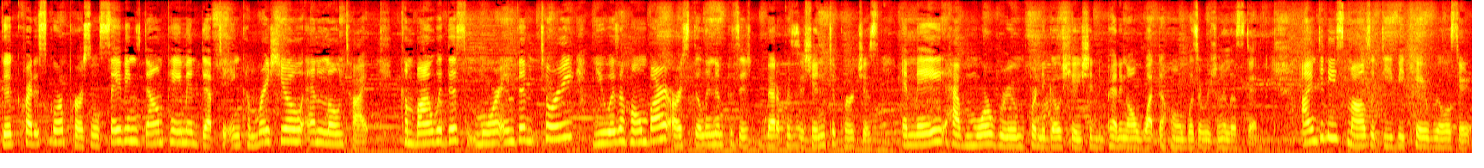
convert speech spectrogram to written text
Good credit score, personal savings, down payment, debt to income ratio, and loan type. Combined with this more inventory, you as a home buyer are still in a position, better position to purchase and may have more room for negotiation depending on what the home was originally listed. I'm Denise Miles with DBK Real Estate.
